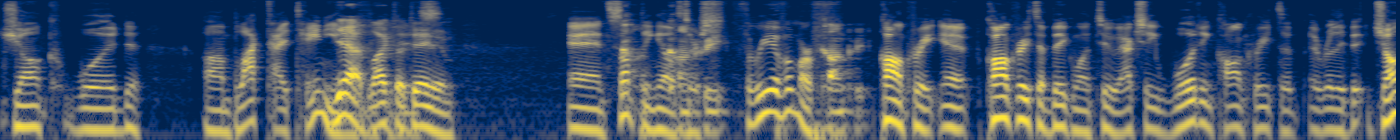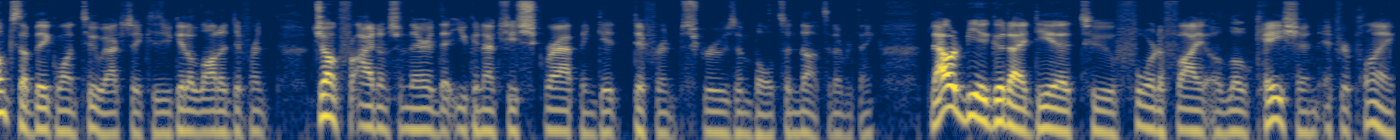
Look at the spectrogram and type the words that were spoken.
junk wood, um, black titanium. Yeah, black titanium and something else. Concrete. There's three of them or concrete. Concrete. Yeah, concrete's a big one too. Actually, wood and concrete's a, a really big. Junk's a big one too. Actually, because you get a lot of different junk for items from there that you can actually scrap and get different screws and bolts and nuts and everything. That would be a good idea to fortify a location if you're playing.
